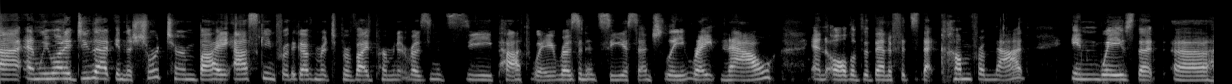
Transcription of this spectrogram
Uh, and we want to do that in the short term by asking for the government to provide permanent residency pathway, residency essentially right now, and all of the benefits that come from that in ways that uh,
